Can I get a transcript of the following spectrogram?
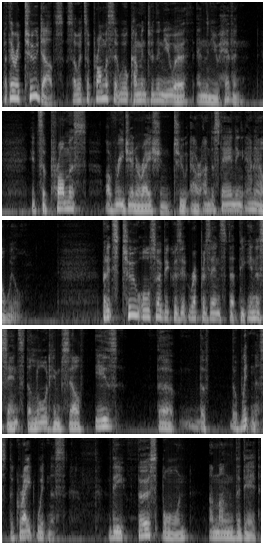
But there are two doves, so it's a promise that we'll come into the new earth and the new heaven. It's a promise of regeneration to our understanding and our will. But it's two also because it represents that the inner sense, the Lord Himself, is the, the, the witness, the great witness, the firstborn among the dead.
